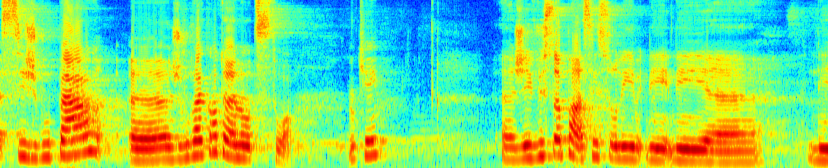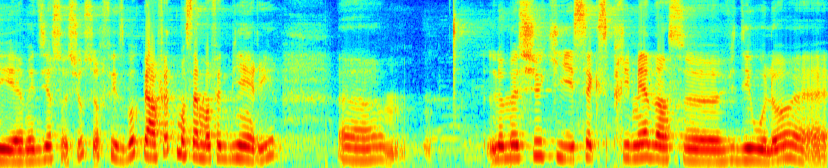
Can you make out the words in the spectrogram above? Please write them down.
si je vous parle, je vous raconte une autre histoire. OK? Euh, j'ai vu ça passer sur les, les, euh, euh, médias sociaux, sur Facebook. Puis en fait, moi, ça m'a fait bien rire. Le monsieur qui s'exprimait dans ce vidéo-là,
